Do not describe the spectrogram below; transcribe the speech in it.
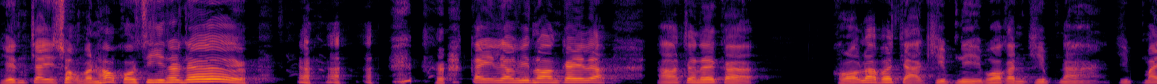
เห็นใจช่องบันเฮาเก่าซีนะเด้อไกลแล้วพี่น้องไกลแล้วเอาจังไดก็ขอลาพระจากคลิปนี้พอกันคลิปหน้าคลิปใหม่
